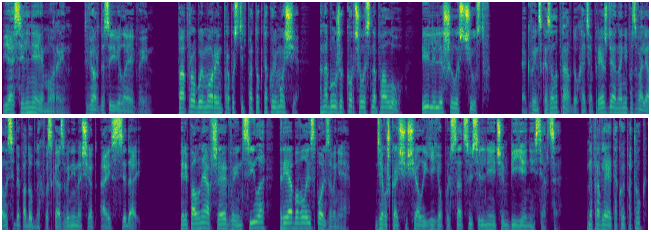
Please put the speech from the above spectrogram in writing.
«Я сильнее, Морейн», — твердо заявила Эгвейн. «Попробуй Морейн пропустить поток такой мощи, она бы уже корчилась на полу или лишилась чувств». Эгвейн сказала правду, хотя прежде она не позволяла себе подобных высказываний насчет Айз Седай. Переполнявшая Эгвейн сила требовала использования. Девушка ощущала ее пульсацию сильнее, чем биение сердца. Направляя такой поток,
